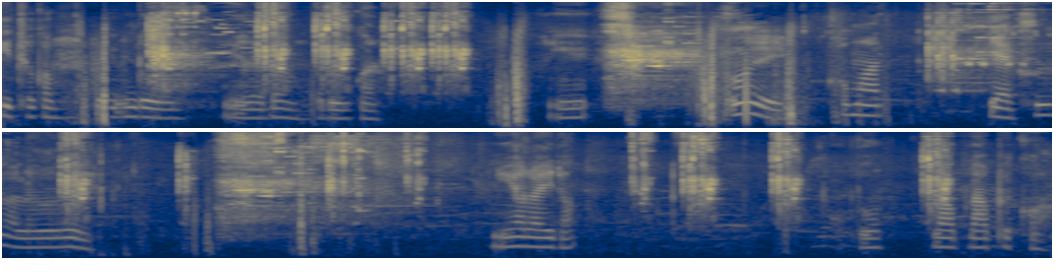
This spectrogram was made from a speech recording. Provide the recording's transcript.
กิจกรรมบนวินโดว์มีอะไรบ้างมาดูกันนี่เอ้ย เข้ามา แจกเสื้อเลย นี่อะไรดอกดูรับรับไปก่อน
